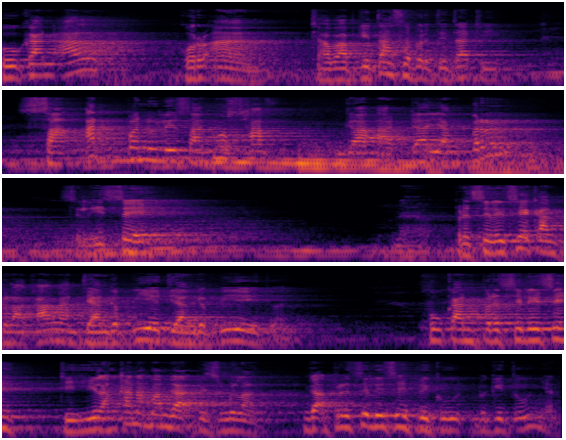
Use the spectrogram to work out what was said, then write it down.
bukan al Quran. Jawab kita seperti tadi. Saat penulisan mushaf nggak ada yang berselisih. Berselisih kan belakangan, dianggap piye, dianggap piye itu. Bukan berselisih dihilangkan apa enggak bismillah. Enggak berselisih begitunya.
